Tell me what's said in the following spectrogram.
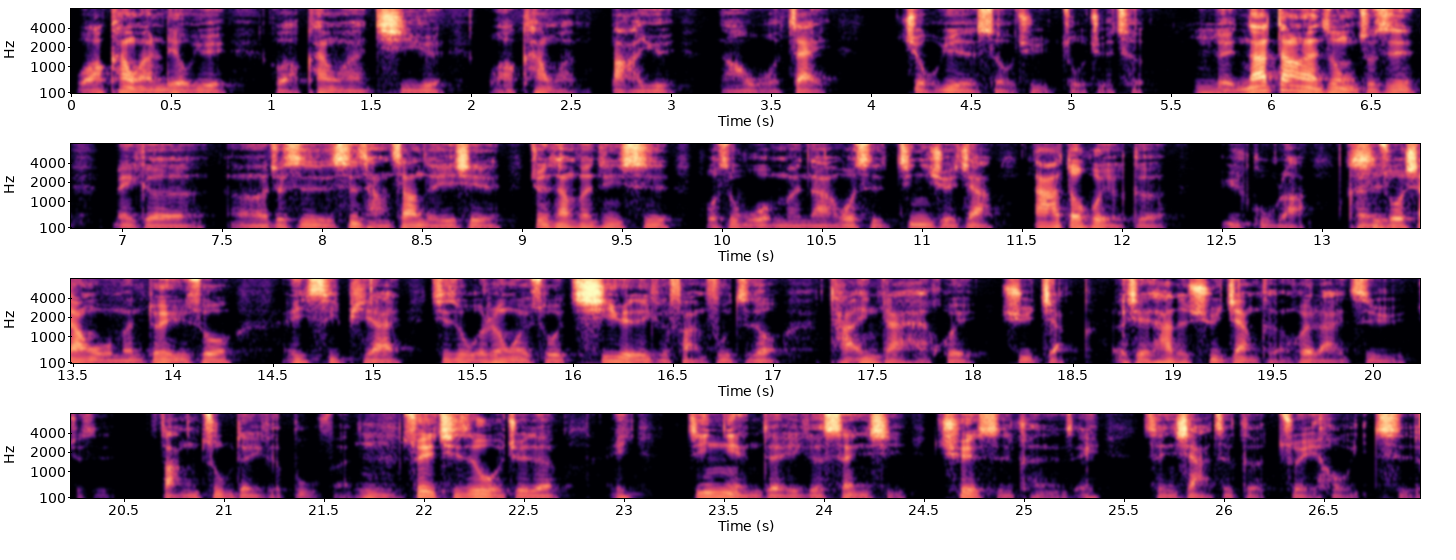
我要看完六月，我要看完七月，我要看完八月，然后我在九月的时候去做决策。对，那当然这种就是每个呃，就是市场上的一些券商分析师，或是我们啊，或是经济学家，大家都会有个预估啦。可能是说，像我们对于说，ACPI，其实我认为说七月的一个反复之后，它应该还会续降，而且它的续降可能会来自于就是房租的一个部分。嗯，所以其实我觉得，诶，今年的一个升息确实可能诶剩下这个最后一次了。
